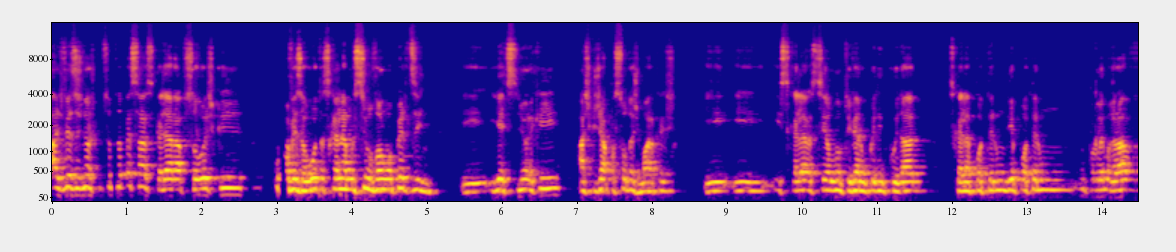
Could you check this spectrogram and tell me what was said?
às vezes nós começamos a pensar, se calhar há pessoas que, uma vez ou outra, se calhar mereciam levar um apertozinho. E, e este senhor aqui, acho que já passou das marcas, e, e, e, se calhar, se ele não tiver um bocadinho de cuidado, se calhar pode ter um dia pode ter um, um problema grave,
